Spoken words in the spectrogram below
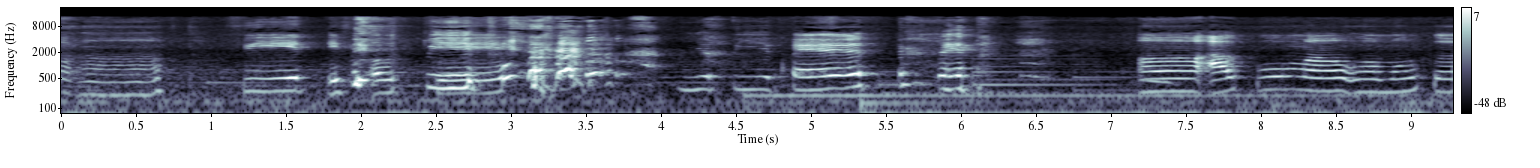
eh, fit if okay. Iya pit pet. Pet. Eh, aku mau ngomong ke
